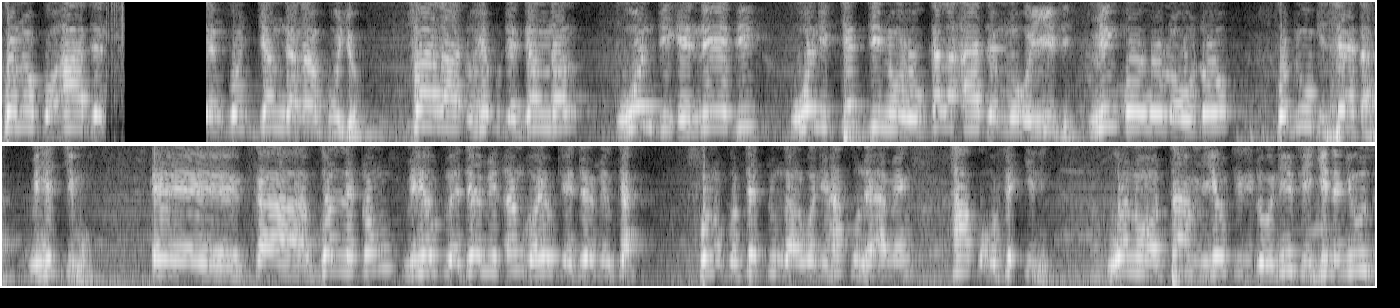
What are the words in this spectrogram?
Kono ko aaden en kon janngana kuujo. Faalaaɗo heɓude ganndal wondi e needi woni teddinowo kala aaden mo o yiidi. Min o wolowo ɗo ko duuɓi seeɗa mi hecci mo. E ka golle ton mi hewtu e 2001 o hewti e 2004 kono ko teddungal woni hakkunde amen haa ko o feƴƴini. Wono tam yewtiri ɗo ni fi guine news.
